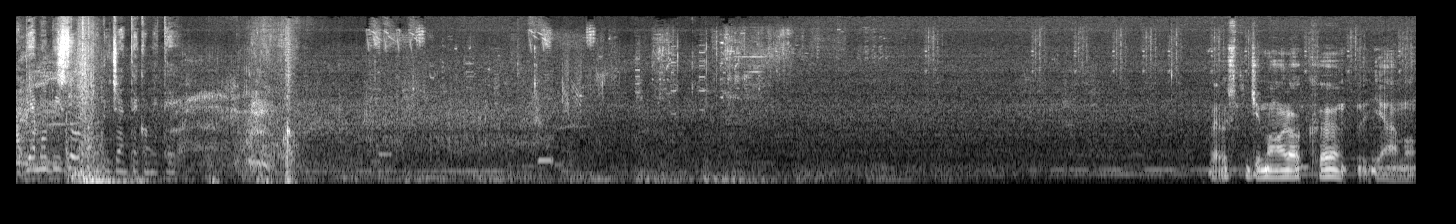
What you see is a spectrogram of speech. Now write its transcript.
Abbiamo bisogno di gente come te. Vero Stigi Moloch, vediamo.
